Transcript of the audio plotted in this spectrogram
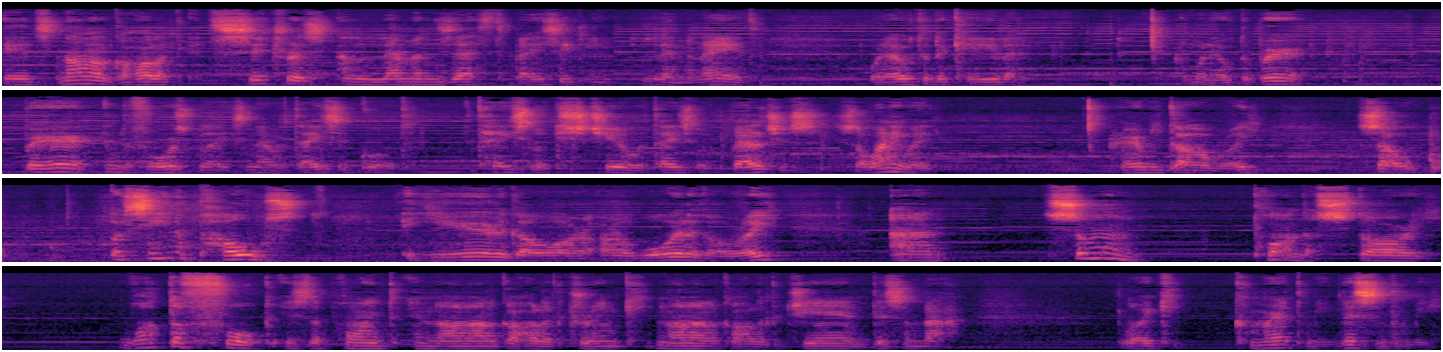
It's non-alcoholic. It's citrus and lemon zest, basically lemonade, without the tequila and without the beer. Beer in the first place never tasted good. It tastes like stew. It tastes like belches. So anyway, here we go, right? So I've seen a post a year ago or, or a while ago, right? And someone put on the story, what the fuck is the point in non-alcoholic drink, non-alcoholic gin, this and that? Like, come here to me, listen to me.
